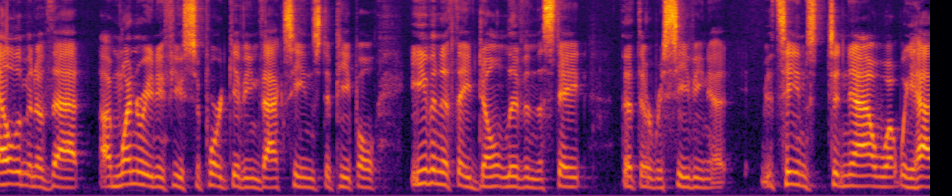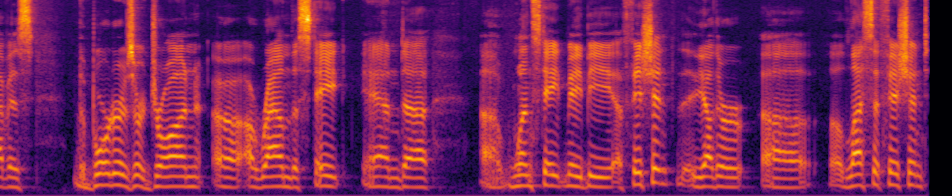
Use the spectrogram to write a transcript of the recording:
element of that, I'm wondering if you support giving vaccines to people, even if they don't live in the state that they're receiving it. It seems to now what we have is the borders are drawn uh, around the state, and uh, uh, one state may be efficient, the other uh, less efficient,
